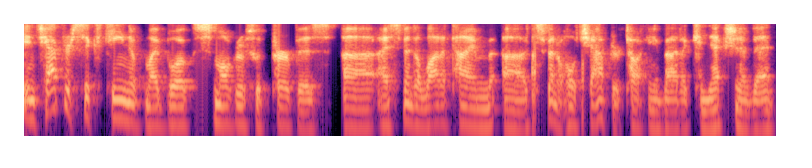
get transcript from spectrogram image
in chapter 16 of my book small groups with purpose uh, i spend a lot of time uh, spend a whole chapter talking about a connection event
